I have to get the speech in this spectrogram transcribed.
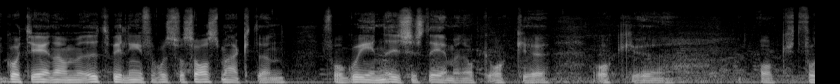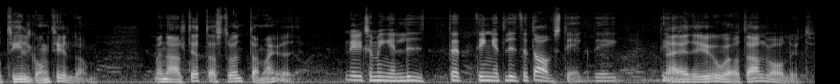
gått igenom utbildning hos Försvarsmakten får gå in i systemen och, och, eh, och, eh, och få tillgång till dem. Men allt detta struntar man ju i. Det är liksom ingen litet, inget litet avsteg. Det, det... Nej, det är ju oerhört allvarligt.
